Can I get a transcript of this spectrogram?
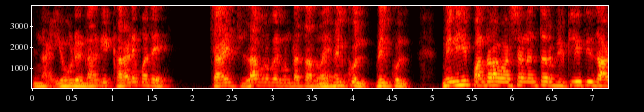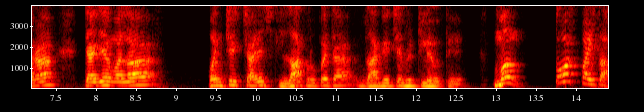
नाही एवढे नाही. कारण की खराडीमध्ये चाळीस लाख रुपये गुंठा चालू आहे. बिलकुल बिलकुल. मी पंधरा वर्षानंतर विकली ती जागा. त्याचे मला पंचेचाळीस लाख रुपये त्या जागेचे भेटले होते. मग तोच पैसा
